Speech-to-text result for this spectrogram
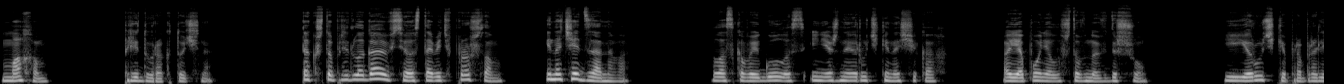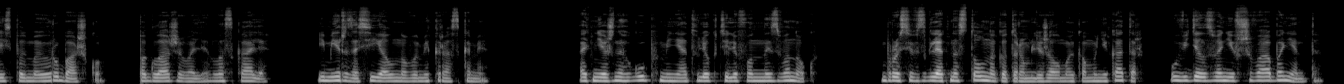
Махом? Придурок, точно. Так что предлагаю все оставить в прошлом и начать заново. Ласковый голос и нежные ручки на щеках. А я понял, что вновь дышу. Ее ручки пробрались под мою рубашку, поглаживали, ласкали, и мир засиял новыми красками. От нежных губ меня отвлек телефонный звонок. Бросив взгляд на стол, на котором лежал мой коммуникатор, увидел звонившего абонента.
